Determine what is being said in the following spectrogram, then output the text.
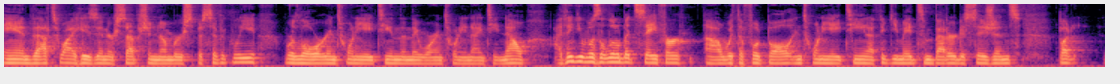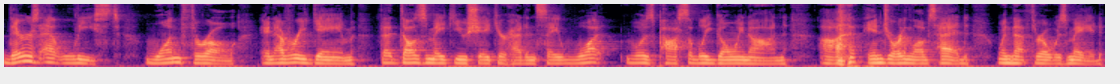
and that's why his interception numbers specifically were lower in 2018 than they were in 2019. Now, I think he was a little bit safer uh, with the football in 2018. I think he made some better decisions, but there's at least one throw in every game that does make you shake your head and say, what was possibly going on uh, in Jordan Love's head when that throw was made?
